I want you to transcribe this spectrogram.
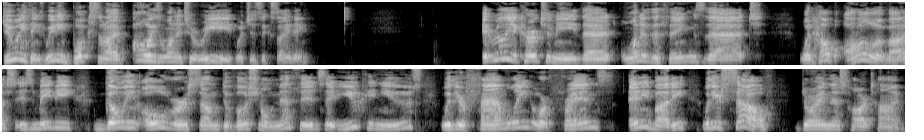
doing things, reading books that I've always wanted to read, which is exciting. It really occurred to me that one of the things that would help all of us is maybe going over some devotional methods that you can use with your family or friends anybody, with yourself during this hard time.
